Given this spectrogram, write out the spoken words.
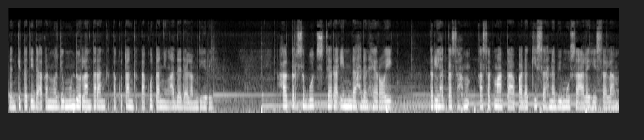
dan kita tidak akan maju mundur lantaran ketakutan-ketakutan yang ada dalam diri. Hal tersebut secara indah dan heroik terlihat kasat mata pada kisah Nabi Musa alaihi salam.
